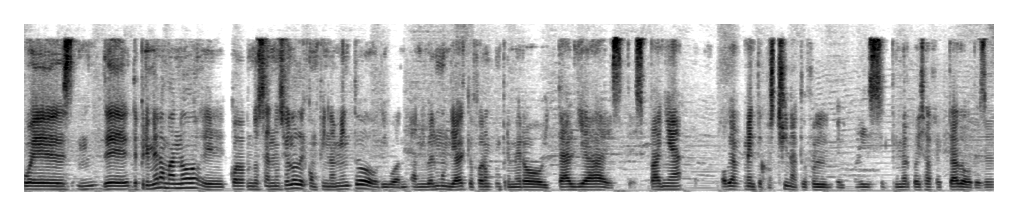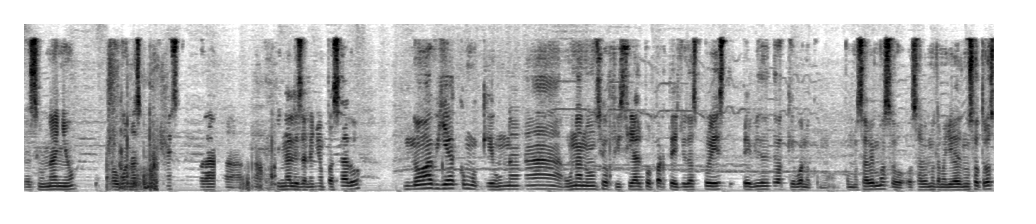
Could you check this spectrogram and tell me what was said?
Pues mm, de, primera mano, eh, cuando se anunció lo del confinamiento, digo, a, nivel mundial, que fueron primero Italia, este, España, obviamente pues China, que fue el, país, el primer país afectado desde hace un año, o bueno, a, a finales del año pasado, no había como que una, un anuncio oficial por parte de Judas Priest debido a que, bueno, como, como sabemos o, sabemos la mayoría de nosotros,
